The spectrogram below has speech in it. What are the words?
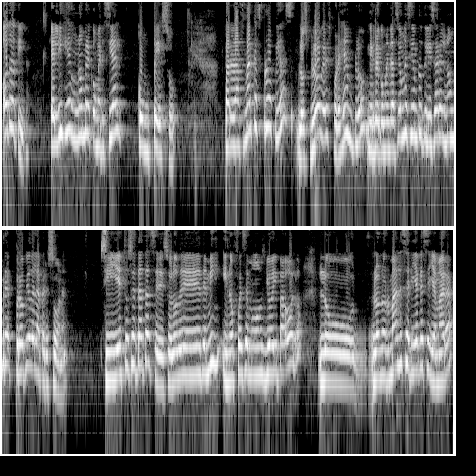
Otro tip, elige un nombre comercial con peso para las marcas propias, los bloggers, por ejemplo, mi recomendación es siempre utilizar el nombre propio de la persona. Si esto se tratase solo de, mí y no fuésemos yo y Paolo, lo, normal sería que se llamara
